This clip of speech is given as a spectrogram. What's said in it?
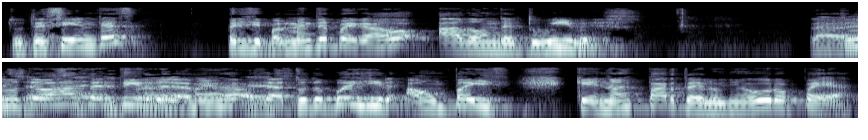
tú te sientes principalmente pegado a donde tú vives. claro, Tú no ese- te vas a es sentir de la misma... O sea, es- tú te puedes ir a un país que no es parte de la Unión Europea,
